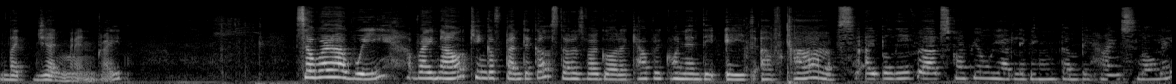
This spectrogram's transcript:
like genuine right so where are we right now king of pentacles taurus virgo capricorn and the eight of cups i believe that scorpio we are leaving them behind slowly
